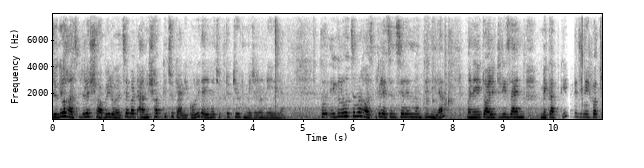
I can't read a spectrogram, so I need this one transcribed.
যদিও হসপিটালে সবই রয়েছে বাট আমি সব কিছু ক্যারি করি, তাই জন্য ছোট্ট কিউট মিররও নিয়ে নিলাম। তো এগুলো হচ্ছে আমরা হসপিটাল এসেন্সিয়ালের মধ্যে নিলাম। মানে টয়লেটারিজ অ্যান্ড মেকআপ কিট একটা জিনিসপত্র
